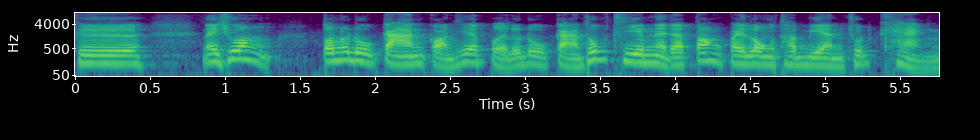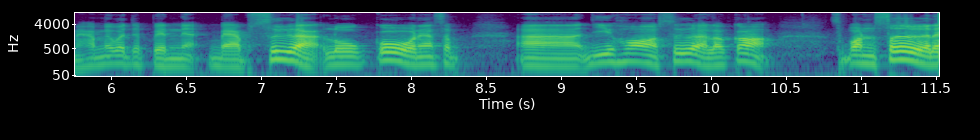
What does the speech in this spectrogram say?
คือในช่วงต้นฤดูกาลก่อนที่จะเปิดฤดูกาลทุกทีมเนี่ยจะต้องไปลงทะเบียนชุดแข่งนะครับ ไม่ว่าจะเป็นเนี่ยแบบเสื้อโลโก้นะอ่ายี่ห้อเสื้อแล้วก็สปอนเซอร์อะไร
